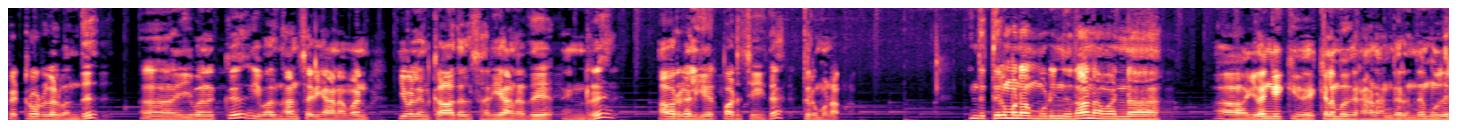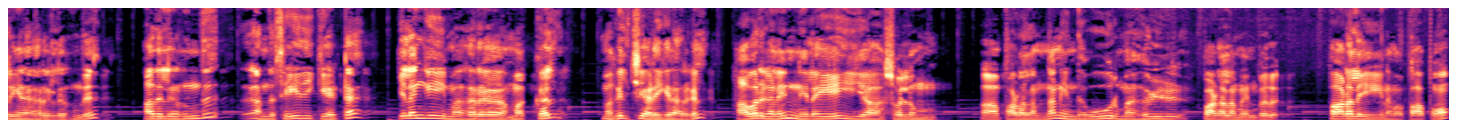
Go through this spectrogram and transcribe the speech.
பெற்றோர்கள் வந்து இவனுக்கு இவள் தான் சரியானவன் இவளின் காதல் சரியானது என்று அவர்கள் ஏற்பாடு செய்த திருமணம். இந்த திருமணம் முடிந்துதான் அவன் இலங்கைக்கு கிளம்புகிறான். அங்கிருந்து முதிரை நகரிலிருந்து அதிலிருந்து அந்த செய்தி கேட்ட இலங்கை மகர மக்கள் மகிழ்ச்சி அடைகிறார்கள். அவர்களின் நிலையை சொல்லும் பாடலம் தான் இந்த ஊர் மகிழ் பாடலம் என்பது. பாடலை நம்ம பார்ப்போம்.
